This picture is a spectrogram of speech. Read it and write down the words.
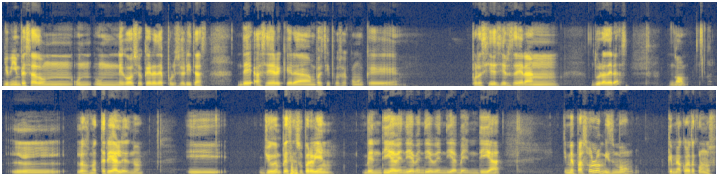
Yo había empezado un, un, un negocio que era de pulseritas, de hacer que eran, pues, tipo, o sea, como que, por así decirse, eran duraderas, ¿no? los materiales, ¿no? Y yo empecé súper bien. Vendía, vendía, vendía, vendía, vendía. Y me pasó lo mismo que me acuerdo con los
